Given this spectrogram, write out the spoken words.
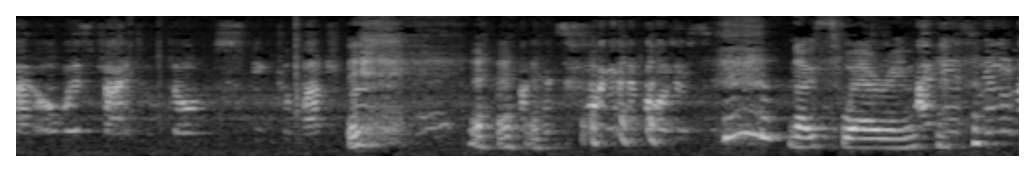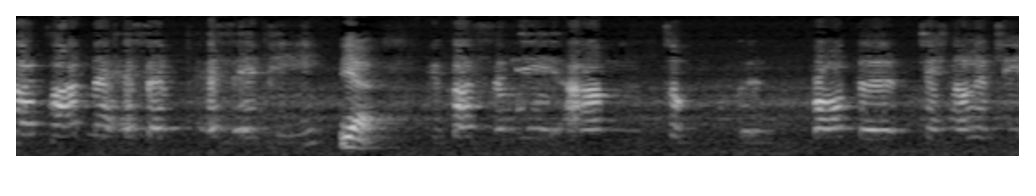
I always try to don't speak too much, but I just forget about it. no swearing. I mean, it's really my partner, SAP, Yeah. because they um, took, brought the technology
